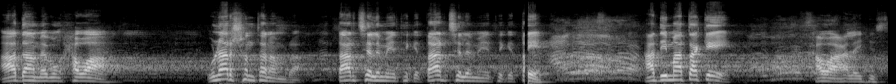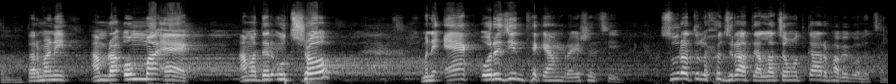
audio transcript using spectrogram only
আদাম এবং হাওয়া। উনার সন্তান আমরা। তার ছেলে মেয়ে থেকে, তার ছেলে মেয়ে থেকে আদি মাতাকে হাওয়া আলাইহিসসালাম তার মানে আমরা উম্মা এক। আমাদের উৎস? মানে এক অরিজিন থেকে আমরা এসেছি। সূরাতুল হুজরাতে আল্লাহ চমৎকার ভাবে বলেছেন।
